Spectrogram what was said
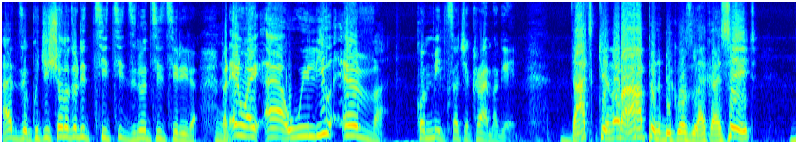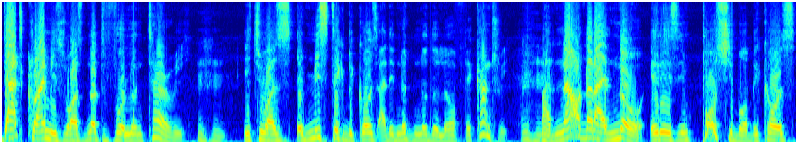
Hadzi kuchishona toti tsitsi dzinotsitsirira. But anyway, uh, will you ever commit such a crime again? that cannot happen because like i said that crime is, was not voluntary it was a mistake because i did not know the law of the country but now that i know it is impossible because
